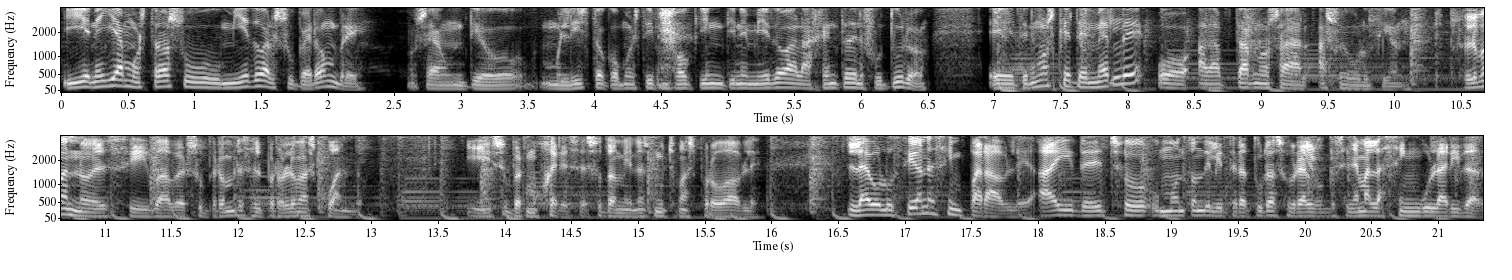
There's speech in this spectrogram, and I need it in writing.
y en ella ha mostrado su miedo al superhombre. O sea, un tío muy listo como Stephen Hawking tiene miedo a la gente del futuro. Eh, ¿Tenemos que temerle o adaptarnos a, a su evolución? El problema no es si va a haber superhombres, el problema es cuándo y supermujeres, eso también es mucho más probable. La evolución es imparable. Hay, de hecho, un montón de literatura sobre algo que se llama la singularidad,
